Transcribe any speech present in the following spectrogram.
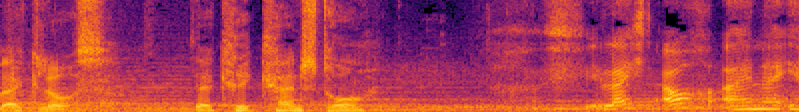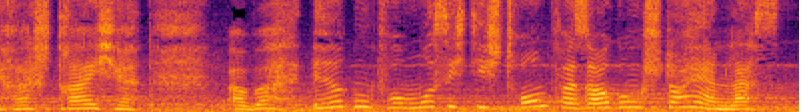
Zwecklos. Der kriegt keinen Strom. Vielleicht auch einer ihrer Streiche. Aber irgendwo muss ich die Stromversorgung steuern lassen.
